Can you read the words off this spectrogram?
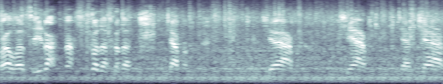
Молодцы, на, на, сюда, сюда. Чапа. Чап. Чапки, чап-чап.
